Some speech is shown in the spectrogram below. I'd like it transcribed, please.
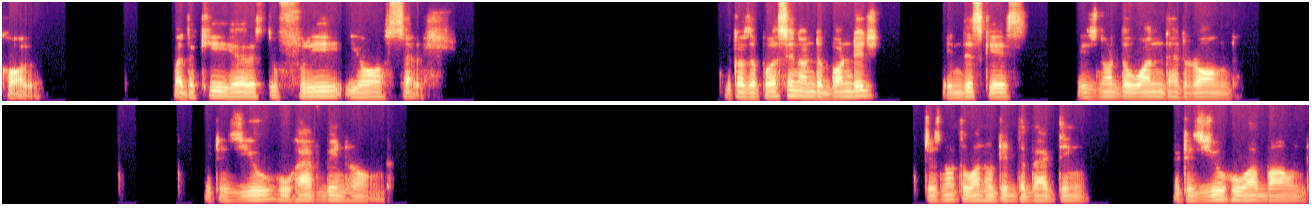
call. But the key here is to free yourself. Because the person under bondage, in this case, is not the one that wronged, it is you who have been wronged. It is not the one who did the bad thing. It is you who are bound.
